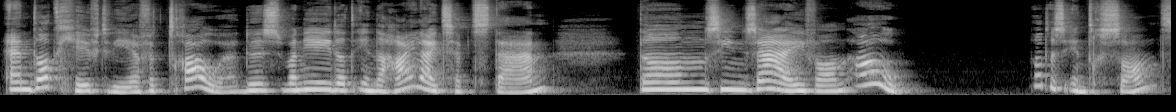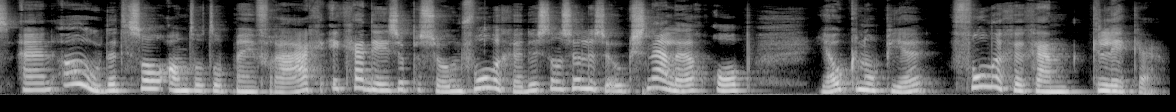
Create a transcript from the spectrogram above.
En dat geeft weer vertrouwen. Dus wanneer je dat in de highlights hebt staan, dan zien zij van, oh, dat is interessant. En oh, dat is al antwoord op mijn vraag. Ik ga deze persoon volgen. Dus dan zullen ze ook sneller op jouw knopje volgen gaan klikken.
